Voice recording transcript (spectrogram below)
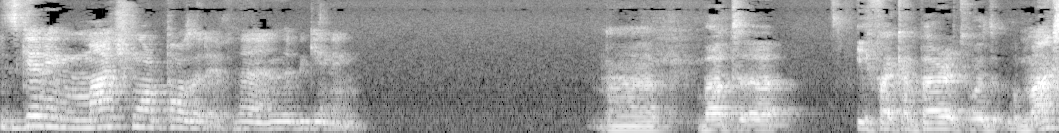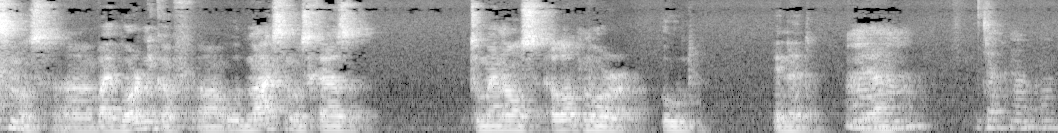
It's getting much more positive than in the beginning. Uh, but uh, if I compare it with Oud Maximus uh, by Bortnikoff, uh, Oud Maximus has, to my nose, a lot more oud in it. Yeah. Definitely.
